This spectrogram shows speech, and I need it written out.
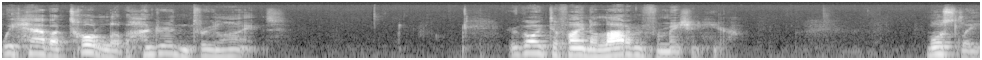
We have a total of 103 lines. You're going to find a lot of information here mostly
